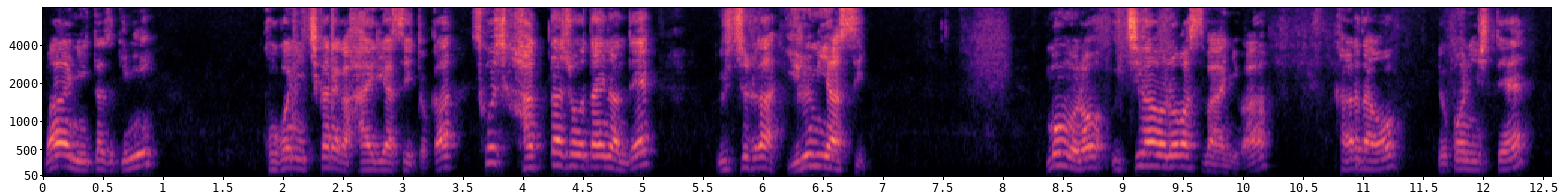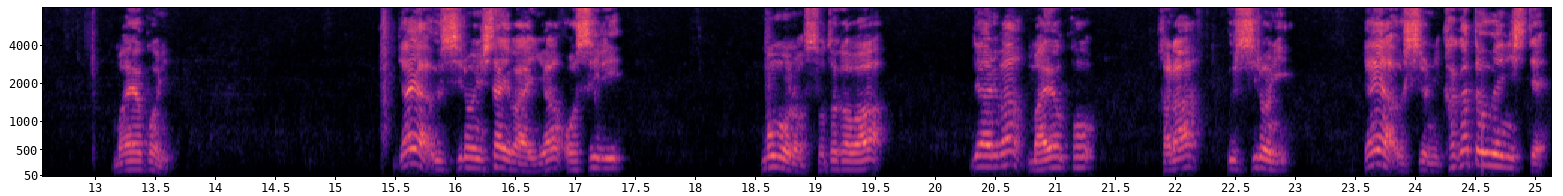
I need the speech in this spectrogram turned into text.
前に行った時に、ここに力が入りやすいとか、少し張った状態なんで、後ろが緩みやすい。ももの内側を伸ばす場合には、体を横にして、真横に。やや後ろにしたい場合には、お尻、ももの外側であれば、真横から後ろに、やや後ろに、かかと上にして、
